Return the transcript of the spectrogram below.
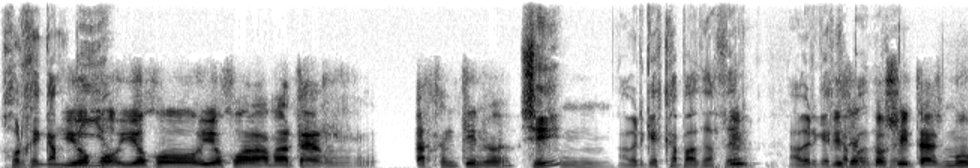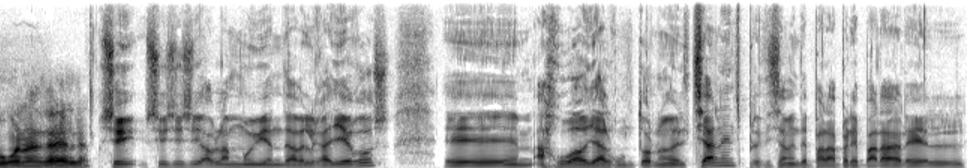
Jorge Y Campillo. ojo, y ojo, y ojo al amateur argentino. ¿eh? Sí, un- A ver qué es capaz de hacer. Sí. A ver qué es Dicen capaz de hacer. cositas muy buenas de él. ¿eh? Sí, sí, sí, sí, hablan muy bien de Abel Gallegos. Eh, ha jugado ya algún torneo del Challenge precisamente para preparar el,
